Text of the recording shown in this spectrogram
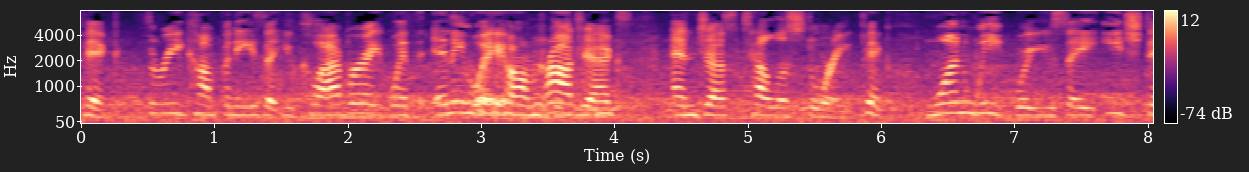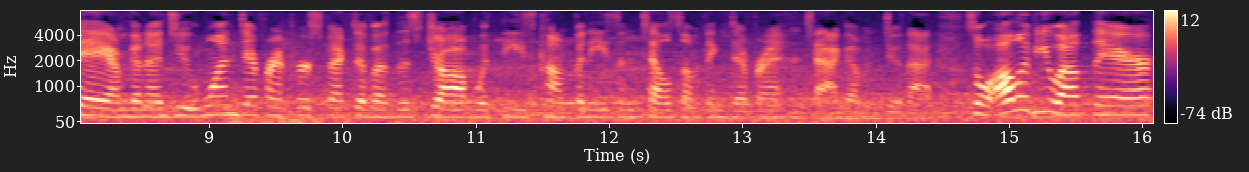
Pick three companies that you collaborate with anyway on projects and just tell a story. Pick one week where you say each day I'm going to do one different perspective of this job with these companies and tell something different and tag them and do that. So all of you out there,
